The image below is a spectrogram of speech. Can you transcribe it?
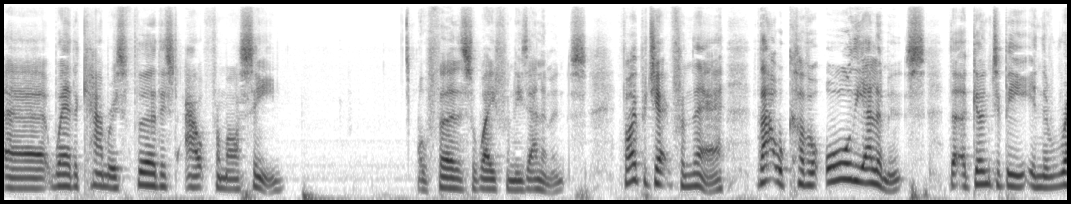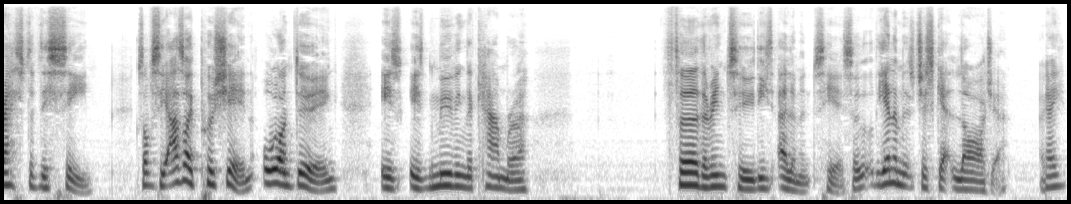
uh, where the camera is furthest out from our scene, or furthest away from these elements, if I project from there, that will cover all the elements that are going to be in the rest of this scene. Because obviously, as I push in, all I'm doing is is moving the camera further into these elements here. So the elements just get larger, okay?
